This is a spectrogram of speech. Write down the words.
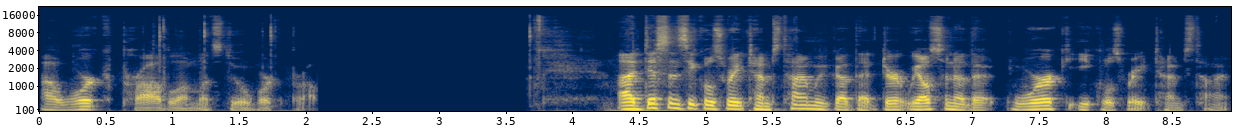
A work problem. Let's do a work problem. Uh, distance equals rate times time. We've got that dirt. We also know that work equals rate times time.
